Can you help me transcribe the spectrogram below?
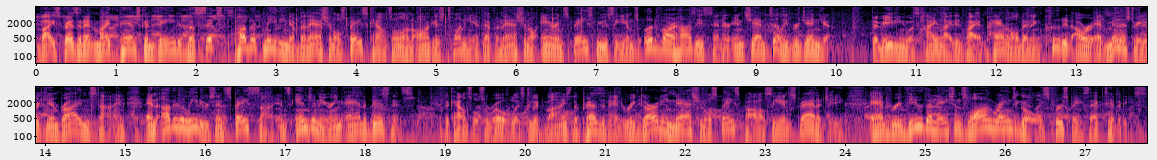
Vice President Mike Pence convened the sixth public meeting of the National Space Council on August 20th at the National Air and Space Museum's Udvar Hazy Center in Chantilly, Virginia. The meeting was highlighted by a panel that included our Administrator Jim Bridenstine and other leaders in space science, engineering, and business. The Council's role is to advise the President regarding national space policy and strategy and review the nation's long range goals for space activities.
